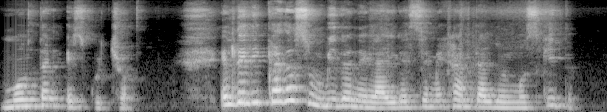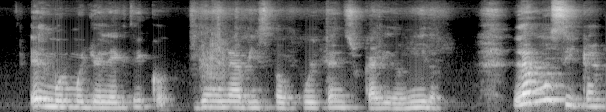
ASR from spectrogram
Montan escuchó. El delicado zumbido en el aire semejante al de un mosquito. El murmullo eléctrico de una avispa oculta en su cálido nido la música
